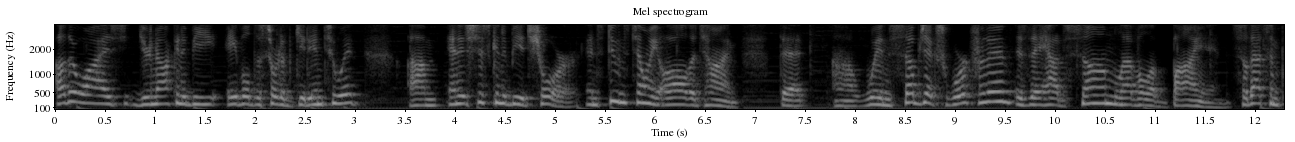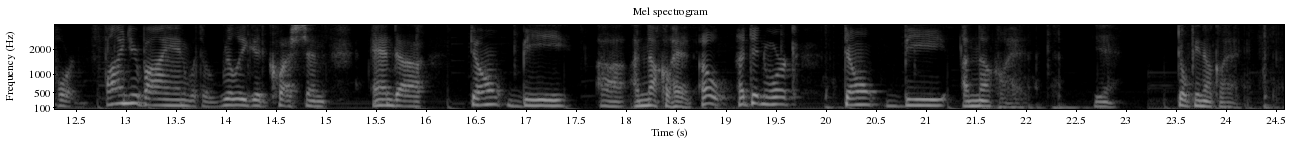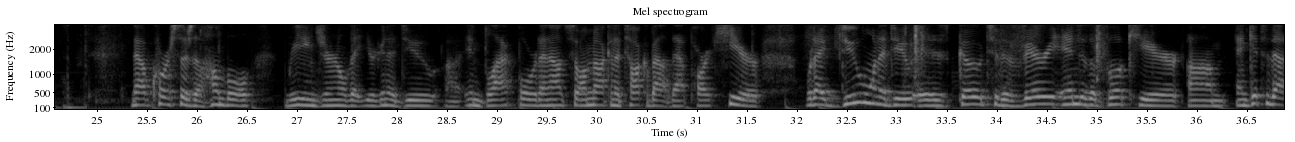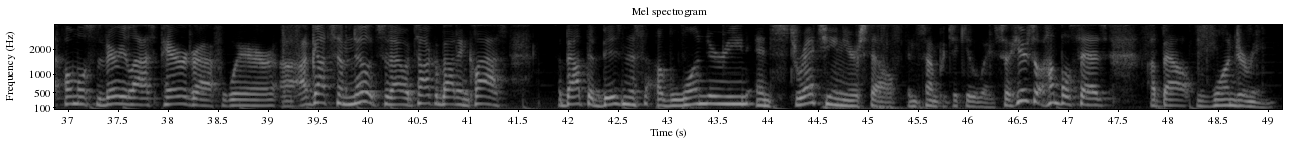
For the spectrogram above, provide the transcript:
Otherwise, you're not going to be able to sort of get into it. Um, and it's just going to be a chore. And students tell me all the time that uh, when subjects work for them is they have some level of buy-in. So that's important. Find your buy-in with a really good question and uh, don't be uh, a knucklehead. Oh, that didn't work. Don't be a knucklehead. Yeah, don't be a knucklehead. Now, of course, there's a humble reading journal that you're going to do uh, in Blackboard and out, so I'm not going to talk about that part here. What I do want to do is go to the very end of the book here um, and get to that almost the very last paragraph where uh, I've got some notes that I would talk about in class about the business of wondering and stretching yourself in some particular way. So here's what Humble says about wondering.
